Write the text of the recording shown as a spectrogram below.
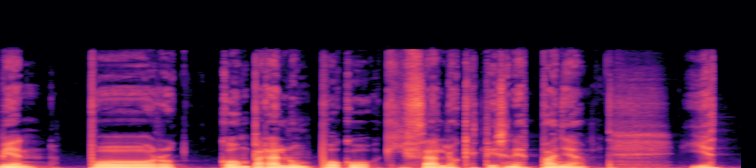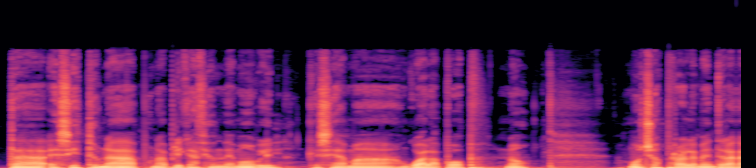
Bien, por compararlo un poco, quizás los que estéis en España, y existe una app, una aplicación de móvil que se llama Wallapop, ¿no? Muchos probablemente la,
